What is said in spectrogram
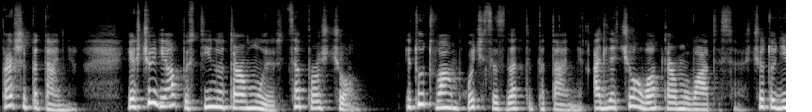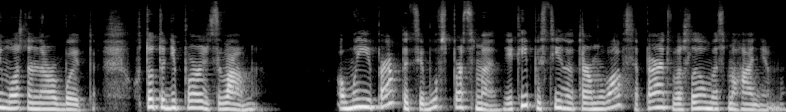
Перше питання. Якщо я постійно травмуюсь, це про що? І тут вам хочеться задати питання: а для чого вам травмуватися? Що тоді можна не робити? Хто тоді поруч з вами? У моїй практиці був спортсмен, який постійно травмувався перед важливими змаганнями.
